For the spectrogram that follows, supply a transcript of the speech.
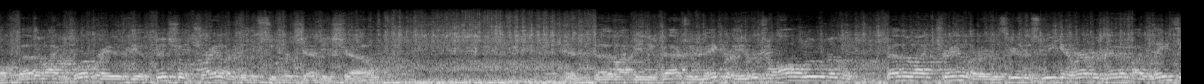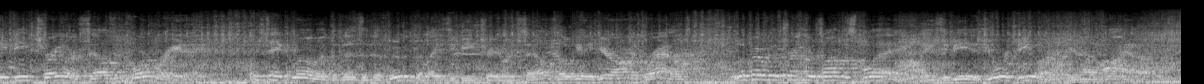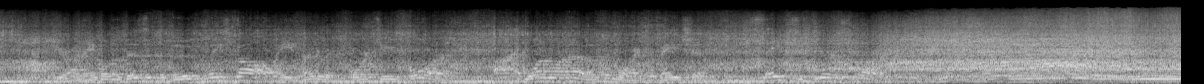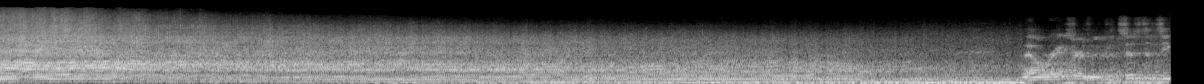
Incorporated is the official trailer to the Super Chevy Show. And Featherlite Manufacturing, maker the original all-aluminum Featherlite trailer, is here this weekend represented by Lazy Beak Trailer Sales Incorporated. Please take a moment to visit the booth at Lazy Beak Trailer Sales, located here on the grounds. Look over the trailers on display. Lazy Bee is your dealer in Ohio. If you're unable to visit the booth, please call 800-424-5110 information. Safe, secure, and. Bell Racers with consistency.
